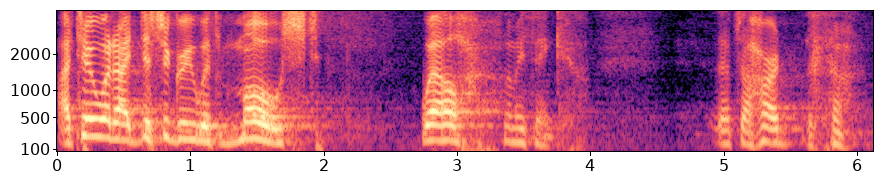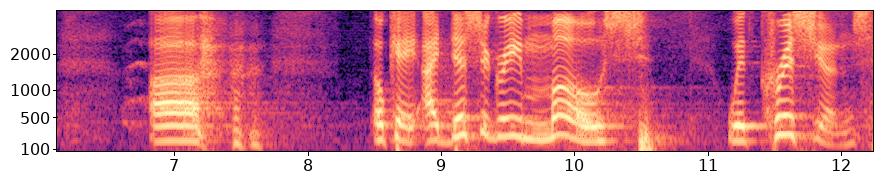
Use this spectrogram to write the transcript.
I tell you what I disagree with most. Well, let me think. That's a hard. uh, okay, I disagree most with Christians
